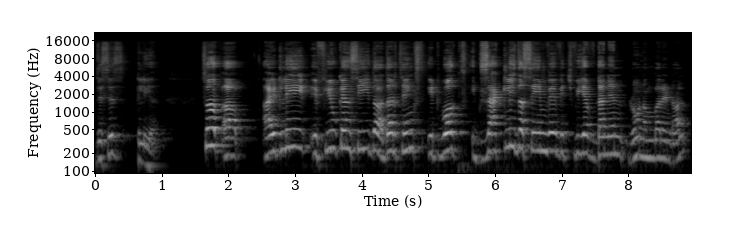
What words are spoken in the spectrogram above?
this is clear. So uh, ideally if you can see the other things it works exactly the same way which we have done in row number and all.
